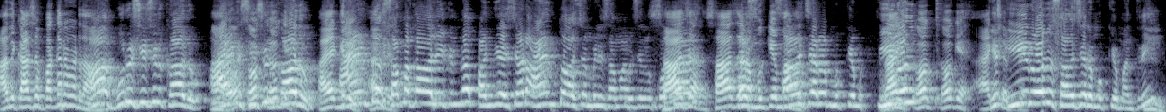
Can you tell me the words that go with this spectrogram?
అది కాసేపు పక్కన పెడదాం గురు శిష్యులు కాదు. ఆయన శిష్యులు. కాదు. ఆయనతో. సమకాలీకంగా పనిచేశాడు. ఆయనతో అసెంబ్లీ సమావేశంలో సహచర ముఖ్యమంత్రి. ఈ రోజు సహచర ముఖ్యమంత్రి ఉమ్,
